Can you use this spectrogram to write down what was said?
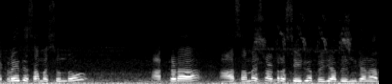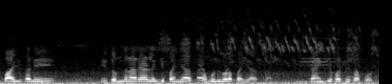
ఎక్కడైతే సమస్య ఉందో అక్కడ ఆ సమస్యను అడ్రస్ చేయడమే ప్రజాప్రతినిధిగా నా బాధ్యతని ఈ తొమ్మిదిన్నరేళ్ళ నుంచి పనిచేస్తాను ముందు కూడా పనిచేస్తాను thank you for the support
